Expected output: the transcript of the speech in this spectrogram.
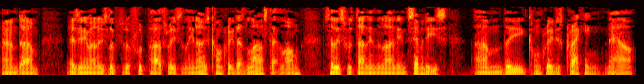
And um, as anyone who's looked at a footpath recently knows, concrete doesn't last that long. So this was done in the 1970s. Um, the concrete is cracking now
